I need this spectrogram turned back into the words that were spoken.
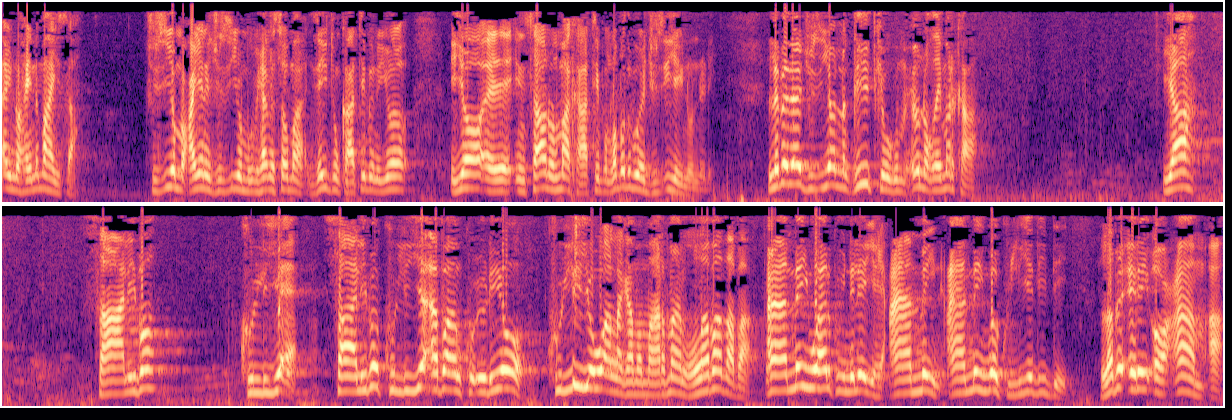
aynu hayno ma haysaa? Juz-iyo mucayana juz-iyo mubhama soo maa zaydun kaatibun iyo iyo insaanun ma kaatibun. Labaduba waa juz-iyaynu nidhi. Labadaa juz-iyo naqiidkeegu muxuu noqday markaa ya saalibo kuliyaa saalibo kuliyaa baan ku idhiyo kuliyo waa lagama maarmaan labadaba. Caamayn waa halkuu ina leeyahay caamayn caamayn waa kuliyadii de laba erey oo caam ah.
